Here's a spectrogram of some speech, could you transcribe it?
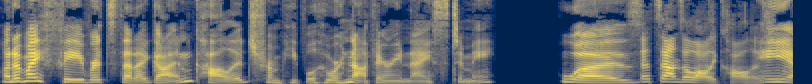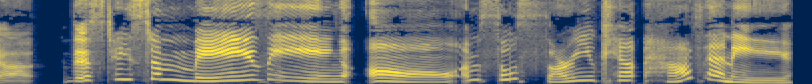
One of my favorites that I got in college from people who are not very nice to me was That sounds a lot like college. yeah. This tastes amazing. Oh, I'm so sorry you can't have any.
